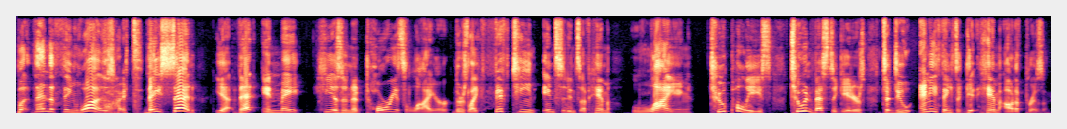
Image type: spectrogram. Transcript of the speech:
But then the thing was, they said, yeah, that inmate, he is a notorious liar. There's like 15 incidents of him lying to police, to investigators, to do anything to get him out of prison.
